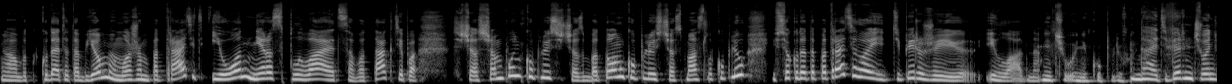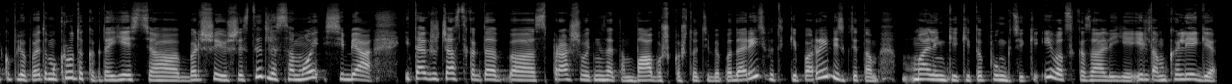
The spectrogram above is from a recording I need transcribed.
вот куда этот объем мы можем потратить, и он не расплывается вот так, типа, сейчас шампунь куплю, сейчас батон куплю, сейчас масло куплю, и все куда-то потратила, и теперь уже и, и ладно. Ничего не куплю. Да, теперь ничего не куплю. Поэтому круто, когда есть а, большие виш-листы для самой себя. И также часто, когда а, спрашивают, не знаю, там, бабушка, что тебе подарить, вы такие порылись, где там маленькие какие-то пунктики, и вот сказали ей. Или там коллеги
